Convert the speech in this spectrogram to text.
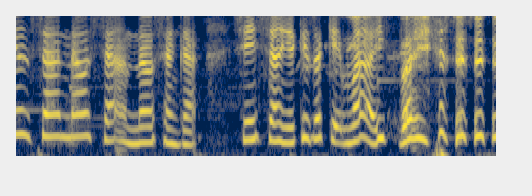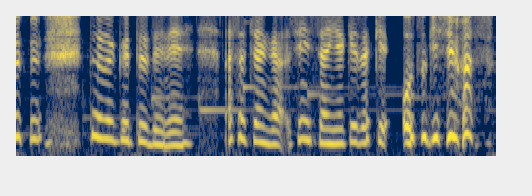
ゅんさん、なおさん、なおさんが、しんさん、焼け酒、まあ、いっぱい。とのことでね、あさちゃんが、しんさん、焼け酒、お継ぎします。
